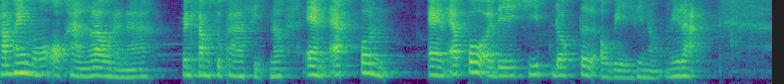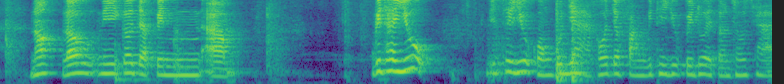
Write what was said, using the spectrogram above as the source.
ทำให้หมอออกห่างเรานะนะ เป็นคำสุภาษิตเนาะ an apple an apple a day keep doctor away พี่น้องนี่แหละ เนาะแล้วนี่ก็จะเป็นวิทยุวิทยุของคุณย่าเขาจะฟังวิทยุไปด้วยตอนเช้า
